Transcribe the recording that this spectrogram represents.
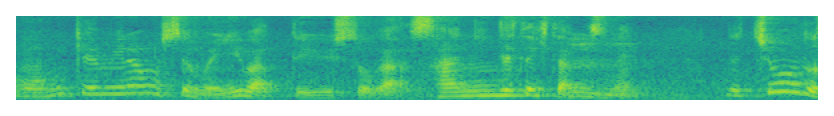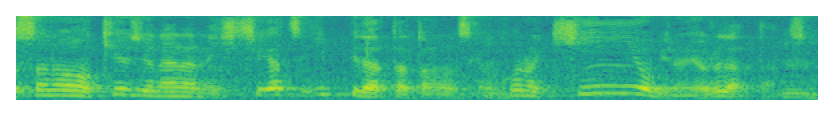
保険見直してもいいわっていう人が3人出てきたんですね。でちょうどその97年7月1日だったと思うんですけど、この金曜日の夜だったんですよ、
